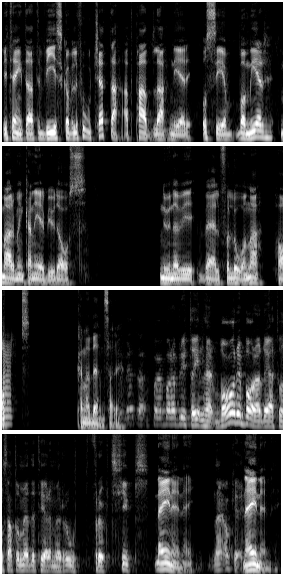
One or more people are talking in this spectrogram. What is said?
vi tänkte att vi ska väl fortsätta att paddla ner och se vad mer Marmen kan erbjuda oss. Nu när vi väl får låna Hans kanadensare. Vänta, får jag bara bryta in här? Var det bara det att hon satt och mediterade med rotfruktschips? Nej, nej, nej. Nej, okej. Nej, nej, nej.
